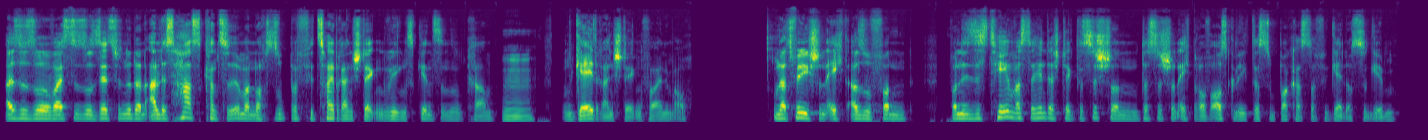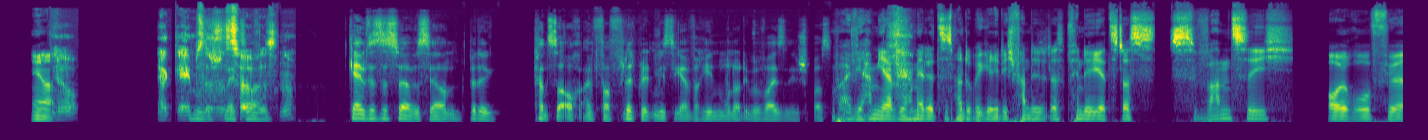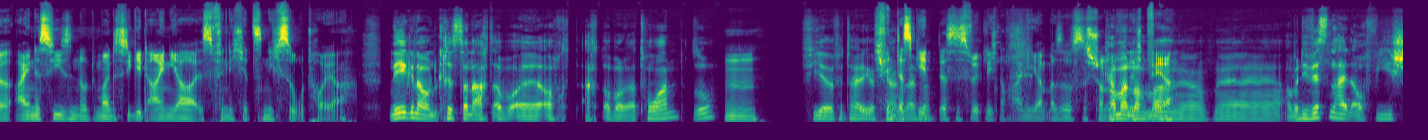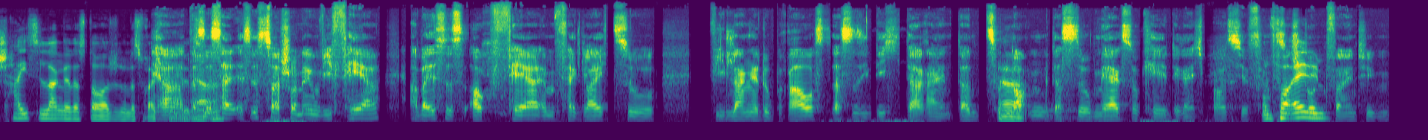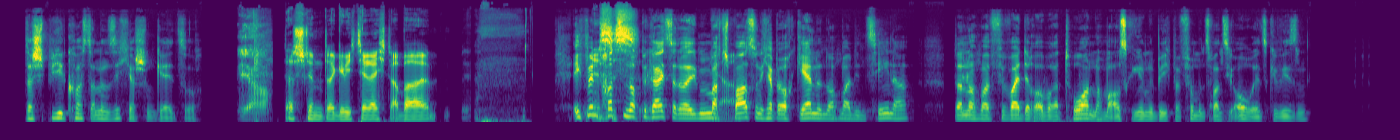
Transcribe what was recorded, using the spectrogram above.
Also so, weißt du, so, selbst wenn du dann alles hast, kannst du immer noch super viel Zeit reinstecken wegen Skins und so Kram. Mhm. Und Geld reinstecken vor allem auch. Und das finde ich schon echt, also von, von dem System, was dahinter steckt, das ist schon, das ist schon echt darauf ausgelegt, dass du Bock hast, dafür Geld auszugeben. Ja. ja. Ja, Games is a Service, ne? Games is a Service, ja. Und bitte kannst du auch einfach Flatrate-mäßig einfach jeden Monat überweisen, den Spaß. Weil wir haben ja, wir haben ja letztes Mal drüber geredet. Ich fand, das, finde jetzt, dass 20 Euro für eine Season und du meintest, die geht ein Jahr, ist, finde ich jetzt nicht so teuer. Nee, genau, und du kriegst dann acht, äh, auch acht Operatoren, so. Mhm. Vier Verteidiger. Ich finde, das geht, das ist wirklich noch einiger. Also, das ist schon Kann man noch fair. machen, ja. Ja, ja, ja, ja. Aber die wissen halt auch, wie scheiße lange das dauert, wenn du das Ja, freispielen das Ja. ist halt, es ist zwar schon irgendwie fair, aber ist es auch fair im Vergleich zu wie lange du brauchst, dass sie dich da rein dann zu Ja. locken, dass du merkst, okay, Digga, ich brauche jetzt hier 50 vor allem- Stunden für einen Typen. Das Spiel kostet an und sich ja schon Geld so. Ja, Das stimmt, da gebe ich dir recht, aber Ich bin trotzdem ist- noch begeistert, weil mir macht ja. Spaß und ich habe ja auch gerne nochmal den Zehner dann nochmal für weitere Operatoren nochmal ausgegeben. Dann bin ich bei 25 Euro jetzt gewesen.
